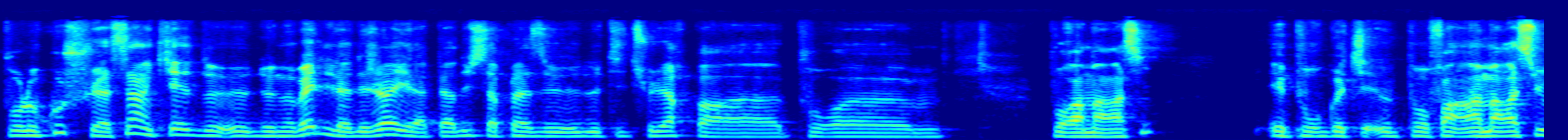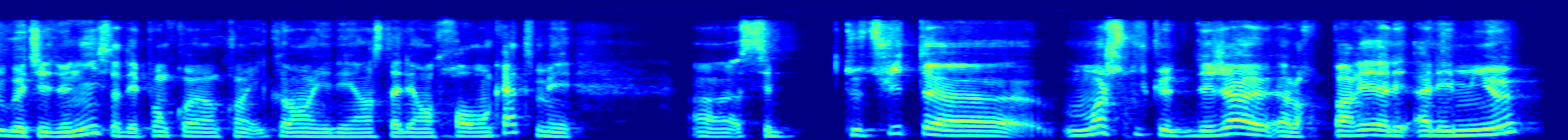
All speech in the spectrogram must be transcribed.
pour le coup, je suis assez inquiet de, de, Nobel. Il a déjà il a perdu sa place de, titulaire par, pour, euh, pour Amarassi. Et pour, Gauthier, pour enfin, Amarassi ou Gauthier Denis, ça dépend quand, quand, quand, il est installé en 3 ou en 4. Mais euh, c'est tout de suite. Euh, moi, je trouve que déjà, alors Paris allait, mieux,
